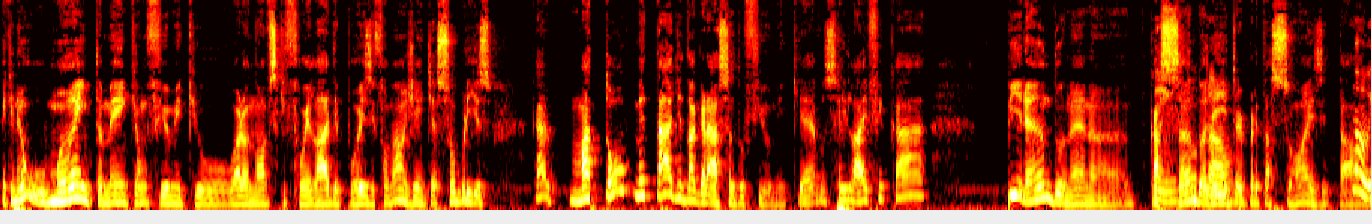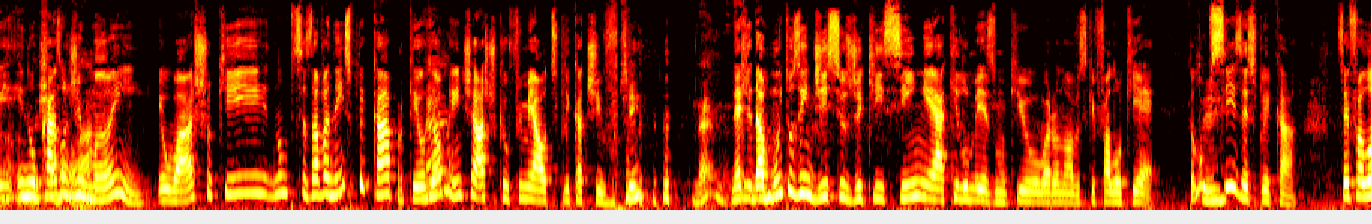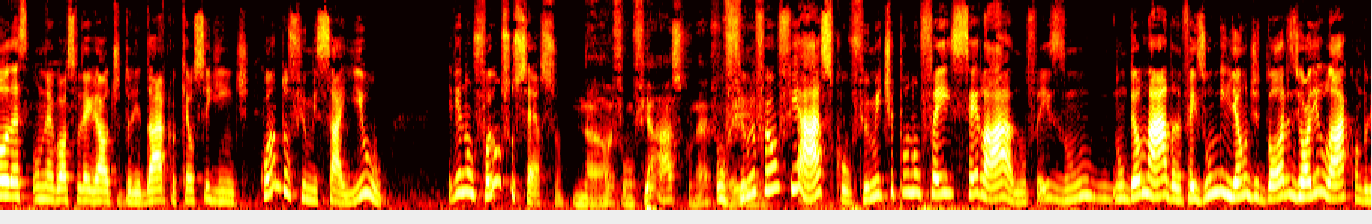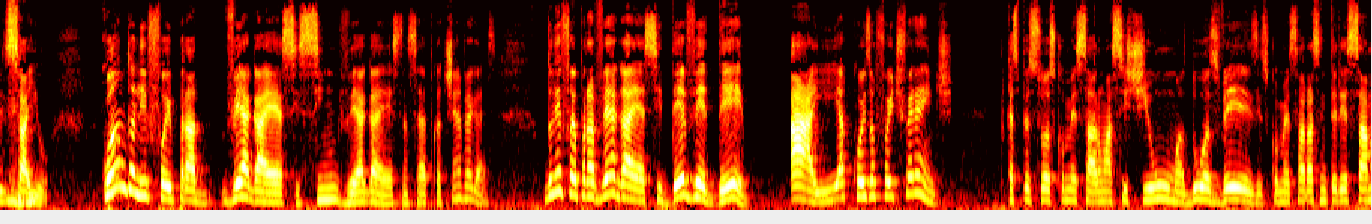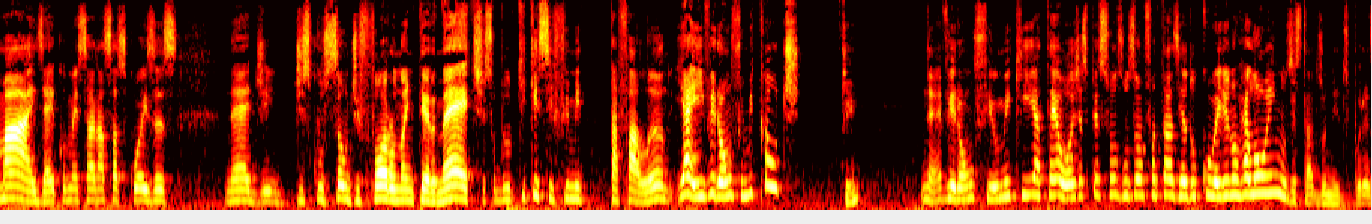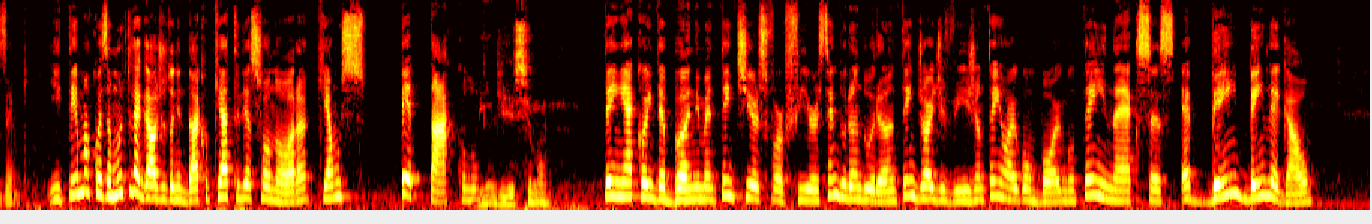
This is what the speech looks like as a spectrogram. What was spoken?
É que nem o Mãe também, que é um filme que o Aronofsky foi lá depois e falou: não, gente, é sobre isso. Cara, matou metade da graça do filme, que é você ir lá e ficar pirando, né? Na, caçando Sim, ali interpretações e tal. Não, e, e no caso de mãe, eu acho que não precisava nem explicar, porque eu é. realmente acho que o filme é autoexplicativo. Sim. né? né? Ele dá muitos indícios de que sim, é aquilo mesmo que o Aronofsky falou que é. Então não sim. precisa explicar. Você falou um negócio legal de Donnie Darko, que é o seguinte: quando o filme saiu, ele não foi um sucesso. Não, foi um fiasco, né? Foi... O filme foi um fiasco. O filme, tipo, não fez, sei lá, não fez um. Não deu nada. Fez um milhão de dólares e olhe lá quando ele uhum. saiu. Quando ele foi para VHS, sim, VHS, nessa época tinha VHS. Quando ele foi para VHS DVD, aí a coisa foi diferente. Porque as pessoas começaram a assistir uma, duas vezes, começaram a se interessar mais, e aí começaram essas coisas né, de discussão de fórum na internet sobre o que, que esse filme tá falando. E aí virou um filme cult. Sim. Né, virou um filme que até hoje as pessoas usam a fantasia do coelho no Halloween nos Estados Unidos, por exemplo. E tem uma coisa muito legal de Donnie Darko, que é a trilha sonora, que é um espetáculo. Lindíssimo. Tem Echo in the Bunnyman, tem Tears for Fears, tem Duran Duran, tem Joy Division, tem Oregon Boingo, tem In Excess. É bem, bem legal.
